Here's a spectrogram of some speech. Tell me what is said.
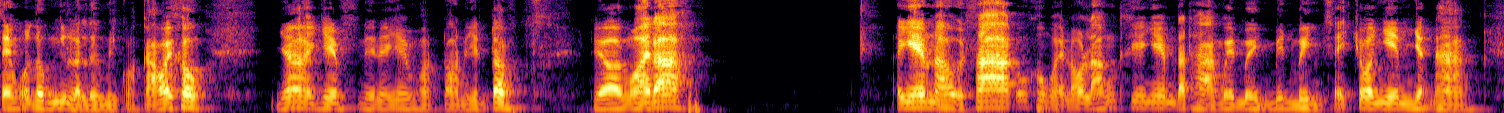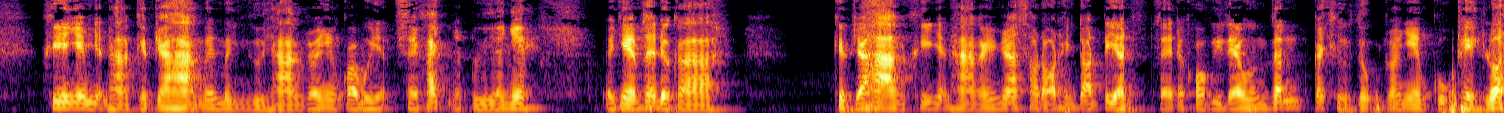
xem có giống như là lời mình quảng cáo hay không. Nhá anh em nên anh em hoàn toàn yên tâm. Thì à, ngoài ra anh em nào ở xa cũng không phải lo lắng khi anh em đặt hàng bên mình. Bên mình sẽ cho anh em nhận hàng. Khi anh em nhận hàng kiểm tra hàng bên mình gửi hàng cho anh em qua bưu điện xe khách là tùy anh em anh em sẽ được à, kiểm tra hàng. Khi nhận hàng anh em nhé sau đó thanh toán tiền. Sẽ có video hướng dẫn cách sử dụng cho anh em cụ thể luôn.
